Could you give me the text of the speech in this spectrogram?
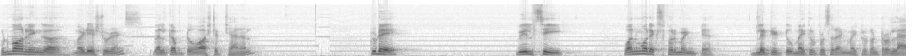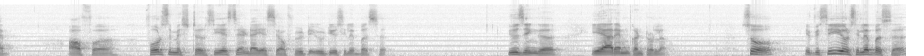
Good morning, uh, my dear students. Welcome to Aztec channel. Today, we will see one more experiment uh, related to microprocessor and microcontroller lab of uh, four semester CSE and ISE of UT, VTU syllabus uh, using uh, ARM controller. So, if you see your syllabus, uh,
